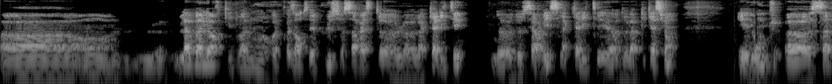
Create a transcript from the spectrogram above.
euh, la valeur qui doit nous représenter plus, ça reste euh, la qualité de, service, la qualité de l'application. Et donc, ça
